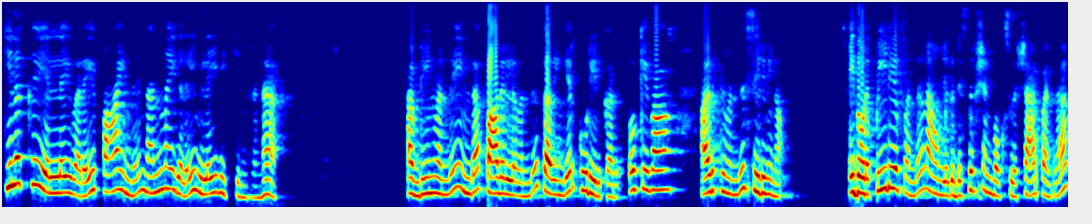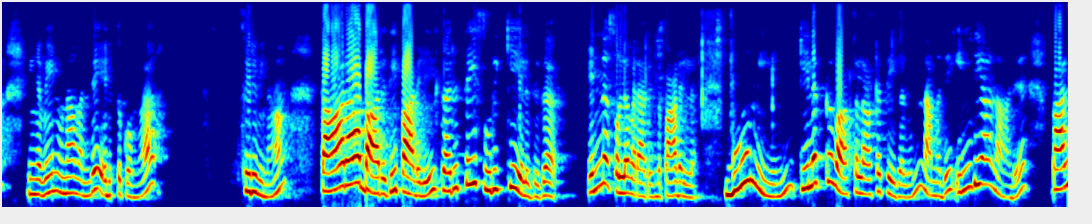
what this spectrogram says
கிழக்கு எல்லை வரை பாய்ந்து நன்மைகளை விளைவிக்கின்றன. அப்படின்னு வந்து இந்த பாடல்ல வந்து கவிஞர் கூறியிருக்காரு. ஓகேவா அடுத்து வந்து சிறுவினா. இதோட பிடிஎஃப் வந்து நான் உங்களுக்கு டிஸ்கிரிப்ஷன் பாக்ஸ்ல ஷேர் பண்றேன். நீங்க வேணும்னா வந்து எடுத்துக்கோங்க. சிறுவினா தாரா பாரதி பாடலில் கருத்தை சுருக்கி எழுதுக. என்ன சொல்ல வராரு இந்த பாடல்ல? பூமியின் கிழக்கு வாசலாக திகழும் நமது இந்தியா நாடு பல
